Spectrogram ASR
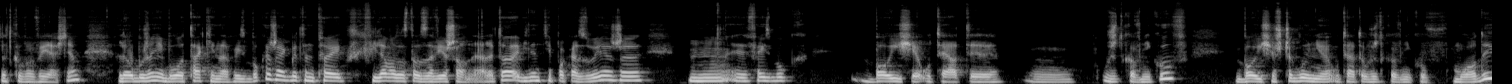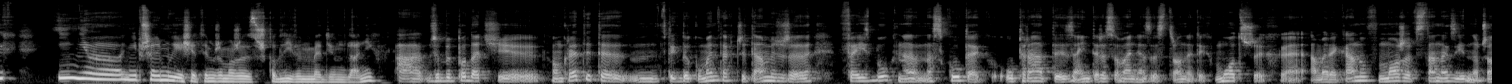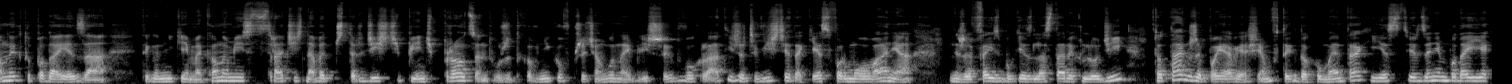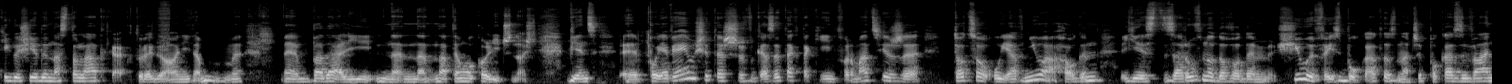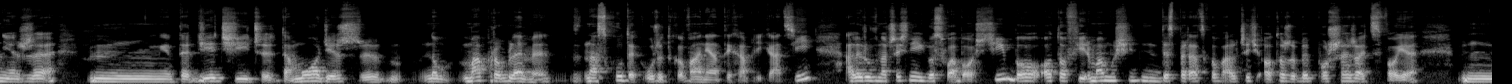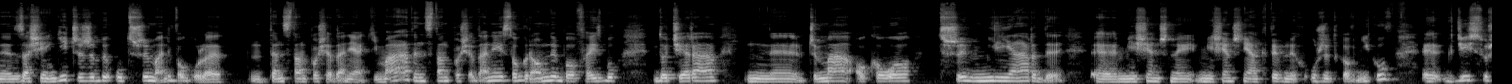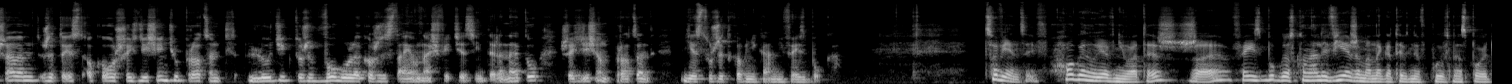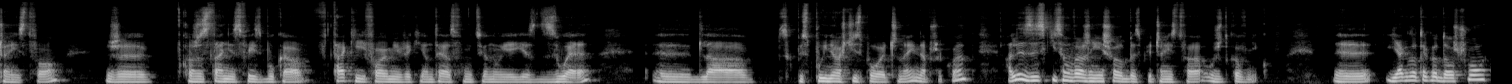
dodatkowo wyjaśniam, ale oburzenie było takie na Facebooka, że jakby ten projekt chwilowo został zawieszony, ale to ewidentnie pokazuje, że mm, Facebook boi się utraty mm, użytkowników boi się szczególnie utraty użytkowników młodych i nie, nie przejmuje się tym, że może jest szkodliwym medium dla nich. A żeby podać e, konkrety, te, w tych dokumentach czytamy, że Facebook na, na skutek utraty zainteresowania ze strony tych młodszych e, Amerykanów może w Stanach Zjednoczonych, tu podaje za tygodnikiem Economist, stracić nawet 45% użytkowników w przeciągu najbliższych dwóch lat. I rzeczywiście takie sformułowania, że Facebook jest dla starych ludzi, to także pojawia się w tych dokumentach i jest stwierdzeniem podaje jakiegoś 11 nastolatka, którego oni tam e, badali na, na, na tę okoliczność. Więc e, pojawiają się też w gazetach takie informacje, że to, co ujawniła Hogan, jest zarówno dowodem siły Facebooka, to znaczy pokazywanie, że mm, te dzieci czy ta młodzież no, ma problemy na skutek użytkowania tych aplikacji, ale równocześnie jego słabości, bo oto firma musi desperacko walczyć o to, żeby poszerzać swoje mm, zasięgi, czy żeby utrzymać w ogóle ten stan posiadania, jaki ma, a ten stan posiadania jest ogromny, bo Facebook dociera, mm, czy ma około 3 miliardy e, miesięcznie, aktywnych użytkowników. E, gdzieś słyszałem, że to jest około 60% ludzi, którzy w ogóle korzystają na świecie z internetu. 60% jest użytkownikami Facebooka. Co więcej, Hogan ujawniła też, że Facebook doskonale wie, że ma negatywny wpływ na społeczeństwo, że korzystanie z Facebooka w takiej formie, w jakiej on teraz funkcjonuje, jest złe e, dla spójności społecznej na przykład, ale zyski są ważniejsze od bezpieczeństwa użytkowników. E, jak do tego doszło?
